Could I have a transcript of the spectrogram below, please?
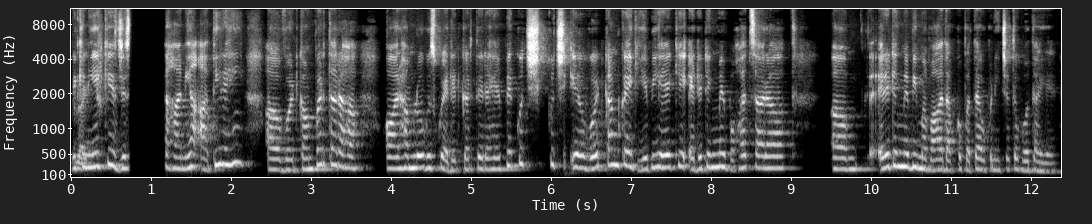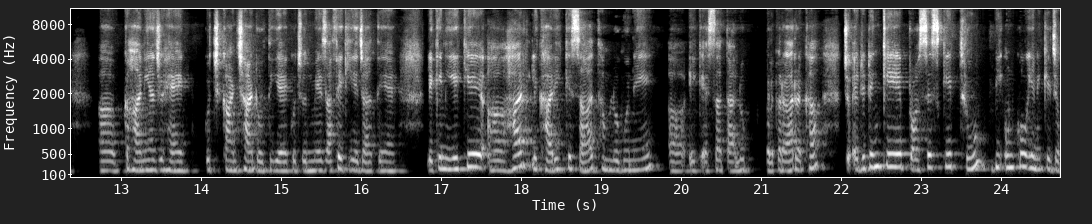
لیکن یہ کہ جس کہانیاں آتی رہیں ورڈ کاؤنٹ بڑھتا رہا اور ہم لوگ اس کو ایڈٹ کرتے رہے۔ پھر کچھ کچھ ورڈ کاؤنٹ کا ایک یہ بھی ہے کہ ایڈیٹنگ میں بہت سارا ایڈیٹنگ میں بھی مواد آپ کو پتا ہے اوپر نیچے تو ہوتا ہی ہے۔ کہانیاں جو ہیں، کچھ کانٹ چھانٹ ہوتی ہے، کچھ ان میں اضافے کیے جاتے ہیں۔ لیکن یہ کہ ہر لکھاری کے ساتھ ہم لوگوں نے ایک ایسا تعلق برقرار رکھا جو ایڈیٹنگ کے پروسیس کے تھرو بھی ان کو یعنی کہ جب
